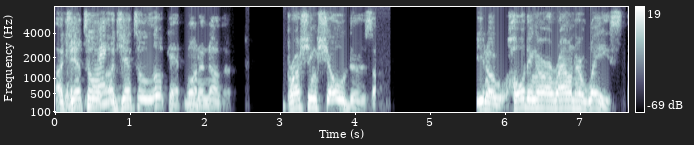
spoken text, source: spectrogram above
a gentle a gentle look at one another brushing shoulders, you know, holding her around her waist,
